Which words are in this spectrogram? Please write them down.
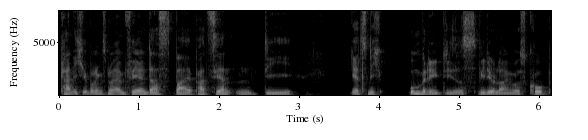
Kann ich übrigens nur empfehlen, dass bei Patienten, die jetzt nicht unbedingt dieses Videolaryngoskop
